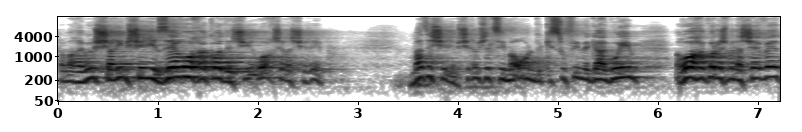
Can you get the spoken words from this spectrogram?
כלומר, הם היו שרים שירים, זה רוח הקודש, רוח של השירים. מה זה שירים? שירים של צמאון וכיסופים וגעגועים. רוח הקודש מנשבת,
